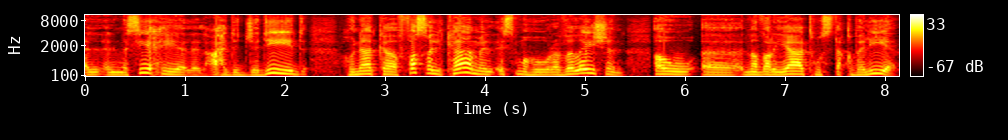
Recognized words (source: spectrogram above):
المسيحي العهد الجديد هناك فصل كامل اسمه ريفيليشن أو آه، نظريات مستقبلية.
